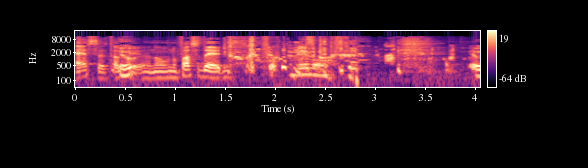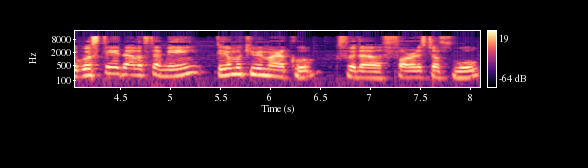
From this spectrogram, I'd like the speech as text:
Essa, tá Eu- ok, eu não, não faço ideia de qual que ficou. Também não. Eu gostei delas também. Tem uma que me marcou, que foi da Forest of Woe,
